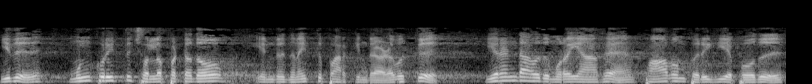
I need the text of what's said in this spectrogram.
இது முன்குறித்து சொல்லப்பட்டதோ என்று நினைத்து பார்க்கின்ற அளவுக்கு இரண்டாவது முறையாக பாவம் பெருகிய போது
